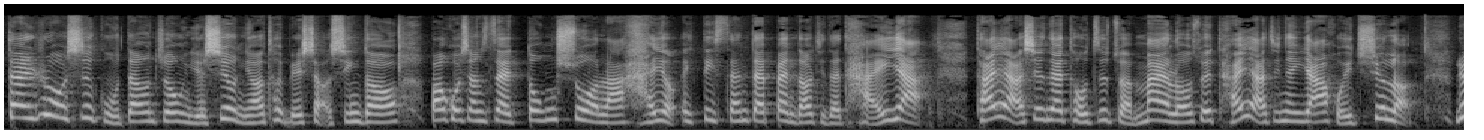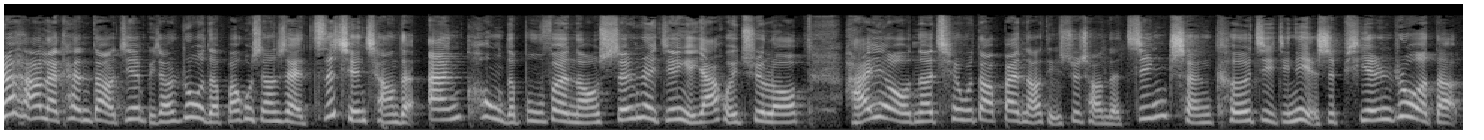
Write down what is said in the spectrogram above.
但弱势股当中也是有你要。特别小心的哦，包括像是在东硕啦，还有哎第三代半导体的台亚，台亚现在投资转卖了，所以台亚今天压回去了。另外还要来看到今天比较弱的，包括像是在之前强的安控的部分哦，深瑞今天也压回去喽。还有呢，切入到半导体市场的精成科技今天也是偏弱的。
